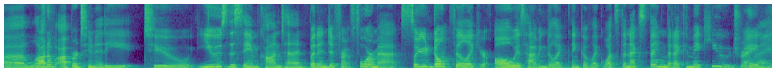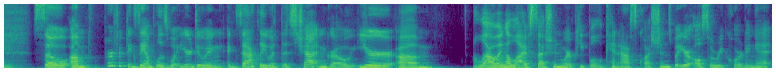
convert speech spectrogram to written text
a lot of opportunity to use the same content but in different formats so you don't feel like you're always having to like think of like what's the next thing that i can make huge right, Right. so um perfect example is what you're doing exactly with this chat and grow you're um allowing a live session where people can ask questions but you're also recording it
